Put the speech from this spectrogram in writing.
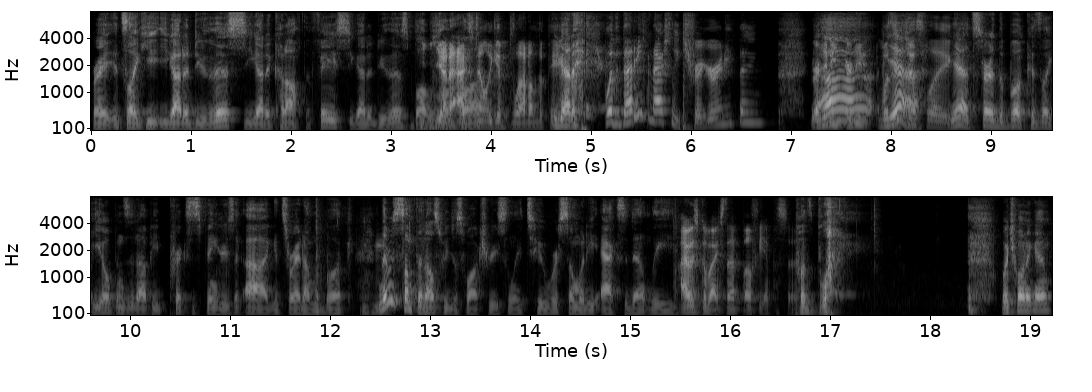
right? It's like you, you got to do this, you got to cut off the face, you got to do this, blah blah. Blah. You gotta blah, blah. accidentally get blood on the paper. You gotta- What did that even actually trigger anything? Or did he, or Uh, did, was yeah. it just like yeah, it started the book because like he opens it up, he pricks his finger, he's like, ah, it gets right on the book. Mhm. And there was something else we just watched recently too, where somebody accidentally I always go back to that Buffy episode. puts blood. Which one again?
